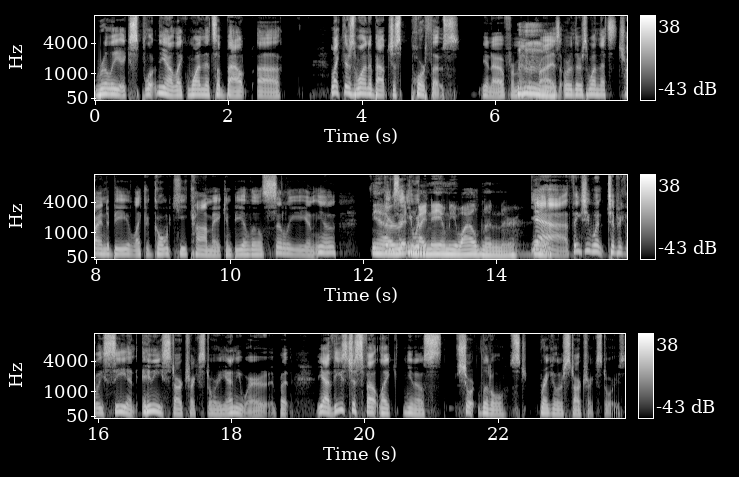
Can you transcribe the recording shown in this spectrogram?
really explode. You know, like one that's about uh, like there's one about just Porthos, you know, from Mhm. Enterprise, or there's one that's trying to be like a Gold Key comic and be a little silly, and you know, Yeah, you written by Naomi Wildman or yeah, things you wouldn't typically see in any Star Trek story anywhere. But yeah, these just felt like you know s- short little st- regular Star Trek stories.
